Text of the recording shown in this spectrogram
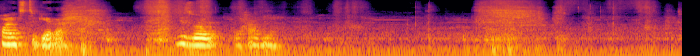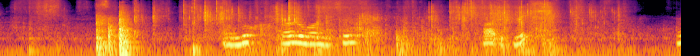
points together. This is what we have now look very well see how it looks. Hmm?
